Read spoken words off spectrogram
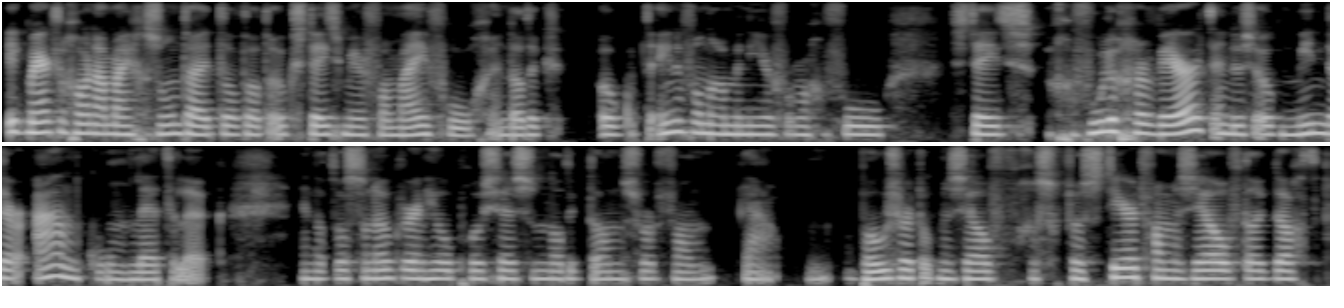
ik merkte gewoon aan mijn gezondheid dat dat ook steeds meer van mij vroeg. En dat ik ook op de een of andere manier voor mijn gevoel steeds gevoeliger werd en dus ook minder aan kon, letterlijk. En dat was dan ook weer een heel proces, omdat ik dan een soort van ja, boos werd op mezelf, gefrustreerd van mezelf. Dat ik dacht,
